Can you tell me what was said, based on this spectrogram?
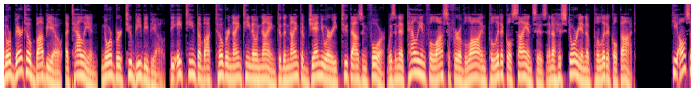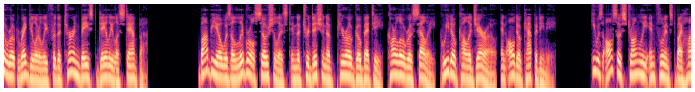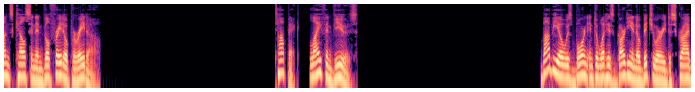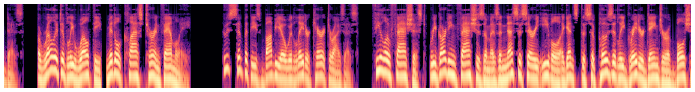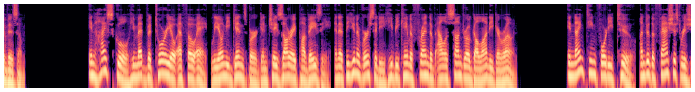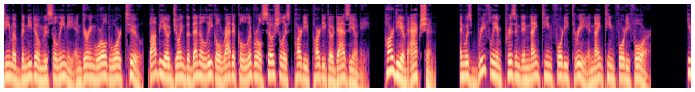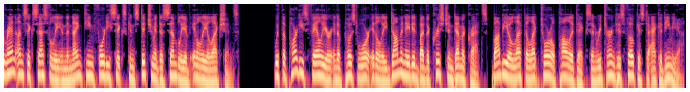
Norberto Bobbio Italian, Norberto Bibibio, the 18th of October 1909 to the 9th of January 2004 was an Italian philosopher of law and political sciences and a historian of political thought. He also wrote regularly for the Turin-based daily La Stampa. Bobbio was a liberal socialist in the tradition of Piero Gobetti, Carlo Rosselli, Guido Calogero, and Aldo Capitini. He was also strongly influenced by Hans Kelsen and Vilfredo Pareto. Life and views Bobbio was born into what his Guardian obituary described as a relatively wealthy, middle-class Turin family, whose sympathies Bobbio would later characterize as philo-fascist, regarding fascism as a necessary evil against the supposedly greater danger of Bolshevism. In high school he met Vittorio Foa, Leone Ginzburg and Cesare Pavese, and at the university he became a friend of Alessandro Galante Garrone. In 1942, under the fascist regime of Benito Mussolini and during World War II, Bobbio joined the then illegal radical liberal socialist party Partito d'Azione Party of Action", and was briefly imprisoned in 1943 and 1944. He ran unsuccessfully in the 1946 Constituent Assembly of Italy elections. With the party's failure in a post-war Italy dominated by the Christian Democrats, Bobbio left electoral politics and returned his focus to academia.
